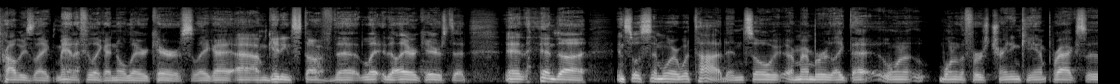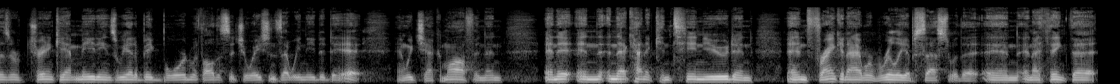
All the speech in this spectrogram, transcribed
probably is like, man, I feel like I know Larry Karras. Like I, I'm getting stuff that Larry Karras did, and and uh, and so similar with Todd. And so I remember like that one of, one of the first training camp practices or training camp meetings, we had a big board with all the situations that we needed to hit, and we check them off, and then and it and, and that kind of continued, and and Frank and I were really obsessed with it, and and I think that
